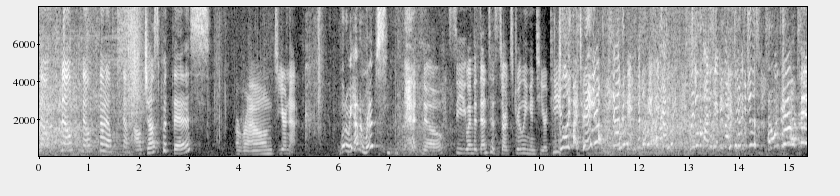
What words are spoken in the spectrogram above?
no, no, no, no, no, no. I'll just put this around your neck. What are we having ribs? no. See, when the dentist starts drilling into your teeth. Drilling my teeth? No, no, it's okay, it's okay, it's okay. Please don't mind, Sam, you got it, you can do this. I don't want to help me.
